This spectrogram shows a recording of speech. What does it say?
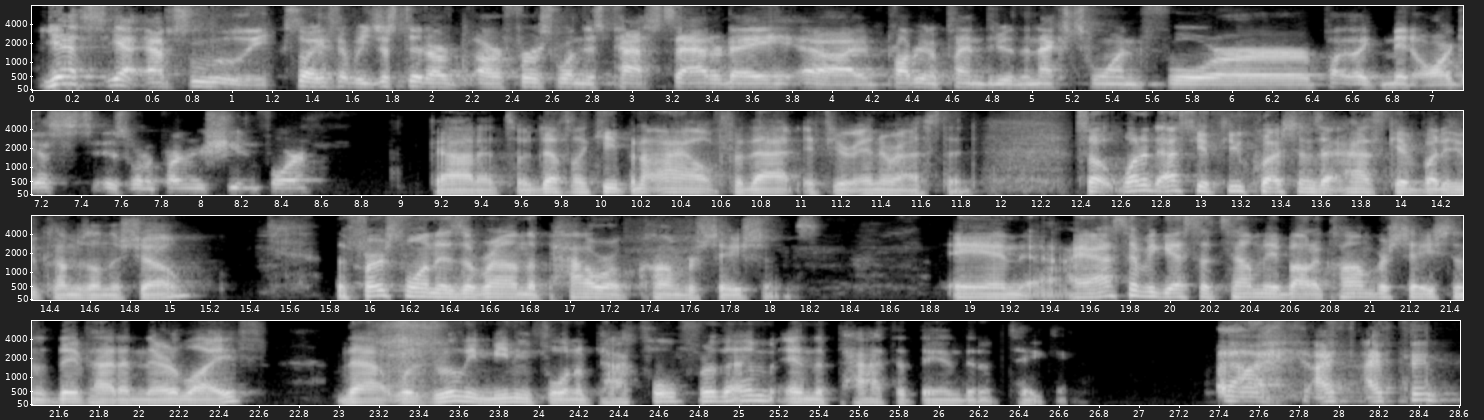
Yes, yeah, absolutely. So, like I said, we just did our, our first one this past Saturday. Uh, I'm probably going to plan to do the next one for probably like mid August, is what I'm probably shooting for. Got it. So, definitely keep an eye out for that if you're interested. So, wanted to ask you a few questions I ask everybody who comes on the show. The first one is around the power of conversations. And I asked every guest to tell me about a conversation that they've had in their life that was really meaningful and impactful for them and the path that they ended up taking? Uh, I, I think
